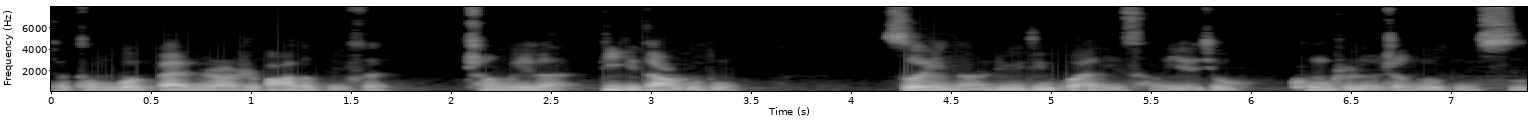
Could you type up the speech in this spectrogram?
它通过百分之二十八的股份成为了第一大股东，所以呢，绿地管理层也就控制了整个公司。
